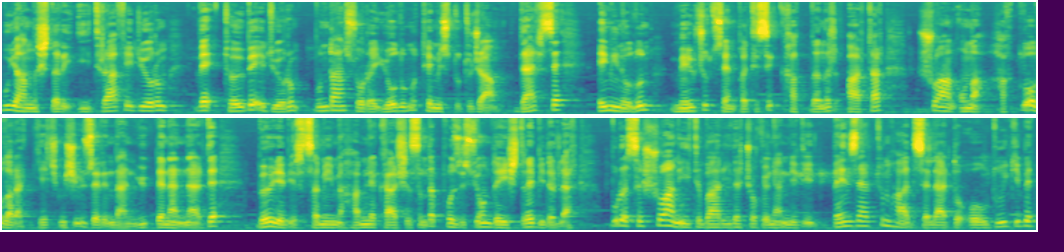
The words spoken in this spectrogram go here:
bu yanlışları itiraf ediyorum ve tövbe ediyorum bundan sonra yolumu temiz tutacağım derse emin olun mevcut sempatisi katlanır artar. Şu an ona haklı olarak geçmişi üzerinden yüklenenler de böyle bir samimi hamle karşısında pozisyon değiştirebilirler. Burası şu an itibariyle çok önemli değil. Benzer tüm hadiselerde olduğu gibi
